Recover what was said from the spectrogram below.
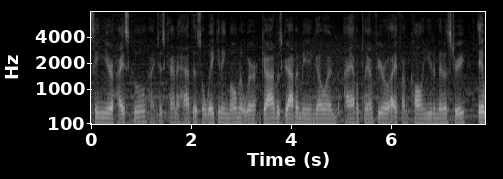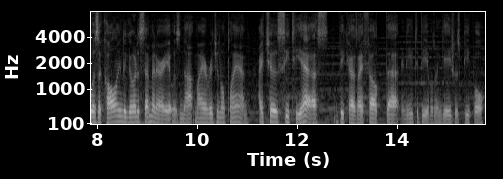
Senior year of high school, I just kind of had this awakening moment where God was grabbing me and going, I have a plan for your life. I'm calling you to ministry. It was a calling to go to seminary. It was not my original plan. I chose CTS because I felt that I need to be able to engage with people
